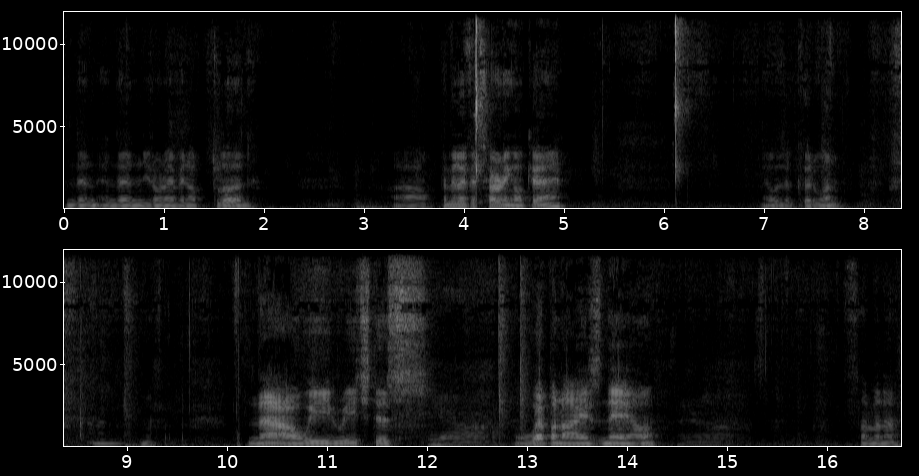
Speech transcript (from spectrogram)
and then and then you don't have enough blood. Wow. Let me know if it's hurting, okay? That was a good one. Mm-hmm. Hmm. Now we reach this Yeah. weaponized nail. Yeah. So I'm gonna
